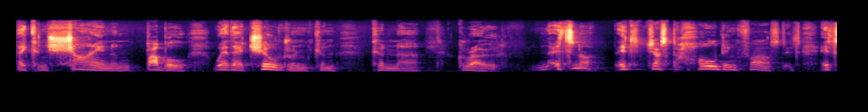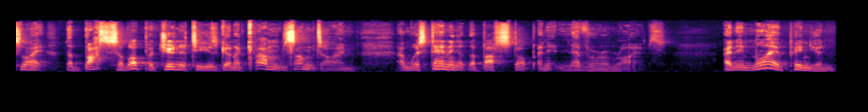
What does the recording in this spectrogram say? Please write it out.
they can shine and bubble, where their children can can uh, grow. It's not. It's just holding fast. It's it's like the bus of opportunity is going to come sometime, and we're standing at the bus stop and it never arrives. And in my opinion,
